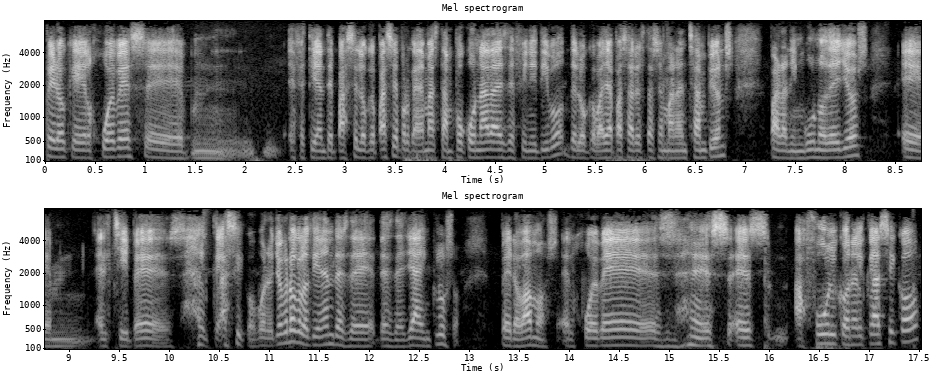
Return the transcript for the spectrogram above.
pero que el jueves eh, efectivamente pase lo que pase, porque además tampoco nada es definitivo de lo que vaya a pasar esta semana en Champions para ninguno de ellos. eh, el chip es el clásico. Bueno, yo creo que lo tienen desde, desde ya incluso, pero vamos, el jueves es, es a full con el clásico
